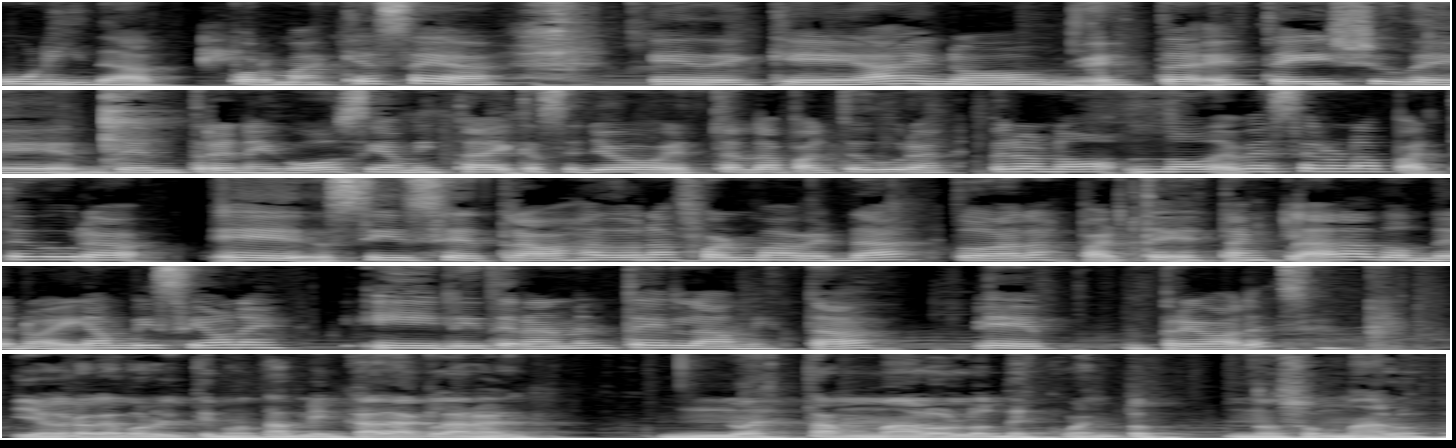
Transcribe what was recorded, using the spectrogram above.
unidad, por más que sea eh, de que, ay, no, este, este issue de, de entre negocio, amistad y qué sé yo, esta es la parte dura, pero no, no debe ser una parte dura eh, si se trabaja de una forma, ¿verdad? Todas las partes están claras, donde no hay ambiciones y literalmente la amistad eh, prevalece. Y yo creo que por último, también cabe aclarar, no están malos los descuentos, no son malos,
